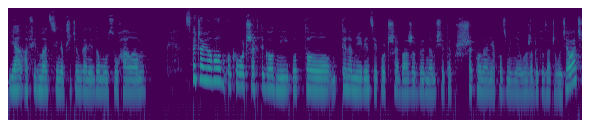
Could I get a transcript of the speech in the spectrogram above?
Ja afirmacji na przyciąganie domu słuchałam Zwyczajowo około trzech tygodni, bo to tyle mniej więcej potrzeba, żeby nam się te przekonania pozmieniały, żeby to zaczęło działać.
